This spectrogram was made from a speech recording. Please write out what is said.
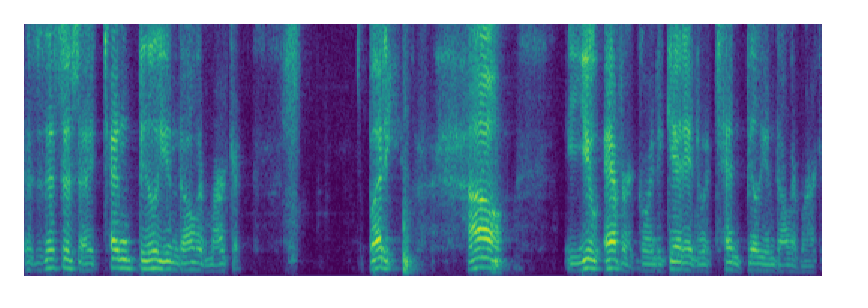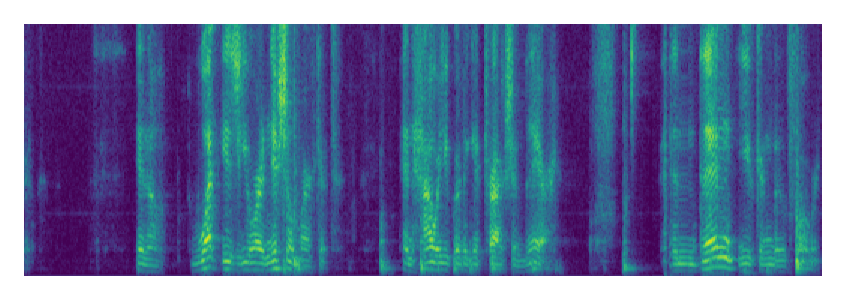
is this is a $10 billion market. Buddy, how are you ever going to get into a $10 billion market? You know, what is your initial market and how are you going to get traction there? And then you can move forward.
